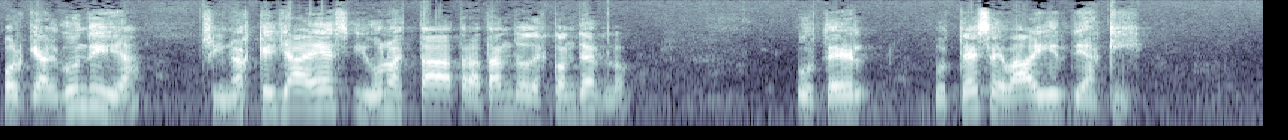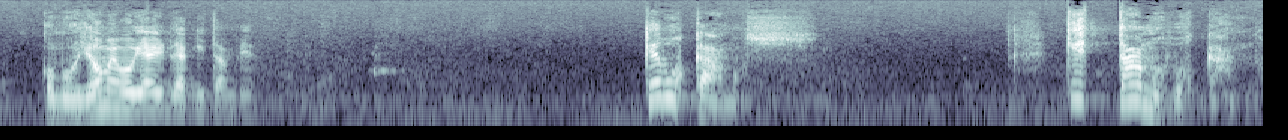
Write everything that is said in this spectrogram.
Porque algún día, si no es que ya es y uno está tratando de esconderlo, usted, usted se va a ir de aquí, como yo me voy a ir de aquí también. ¿Qué buscamos? ¿Qué estamos buscando?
